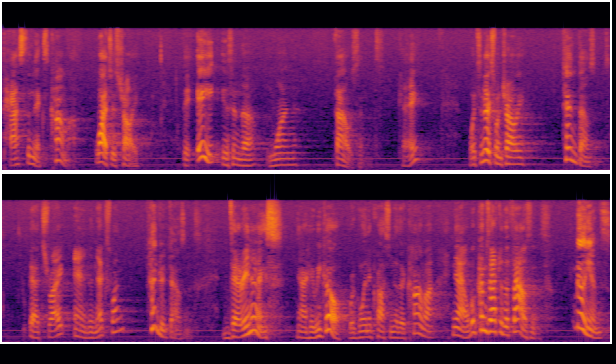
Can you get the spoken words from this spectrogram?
past the next comma. Watch this, Charlie. The 8 is in the one thousands, okay? What's the next one, Charlie? Ten thousands. That's right. And the next one? Hundred thousands. Very nice. Now here we go. We're going across another comma. Now, what comes after the thousands? Millions.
